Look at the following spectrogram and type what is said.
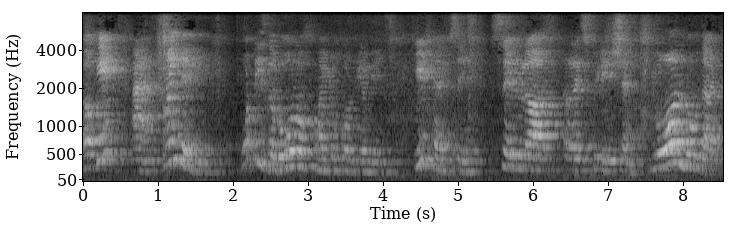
Okay. And finally, what is the role of mitochondria means? It helps in cellular respiration. You all know that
